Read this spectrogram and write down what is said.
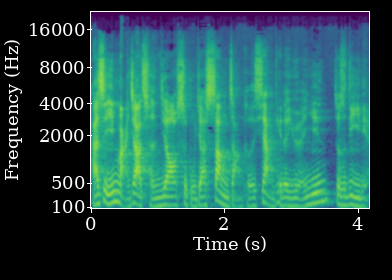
还是以买价成交，是股价上涨和下跌的原因。这是第一点。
